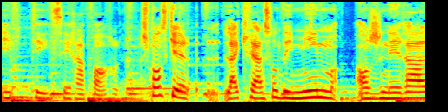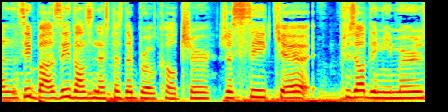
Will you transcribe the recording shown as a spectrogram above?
éviter ces rapports-là. Je pense que la création des mimes en général, c'est basé dans une espèce de bro culture. Je sais que plusieurs des memers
